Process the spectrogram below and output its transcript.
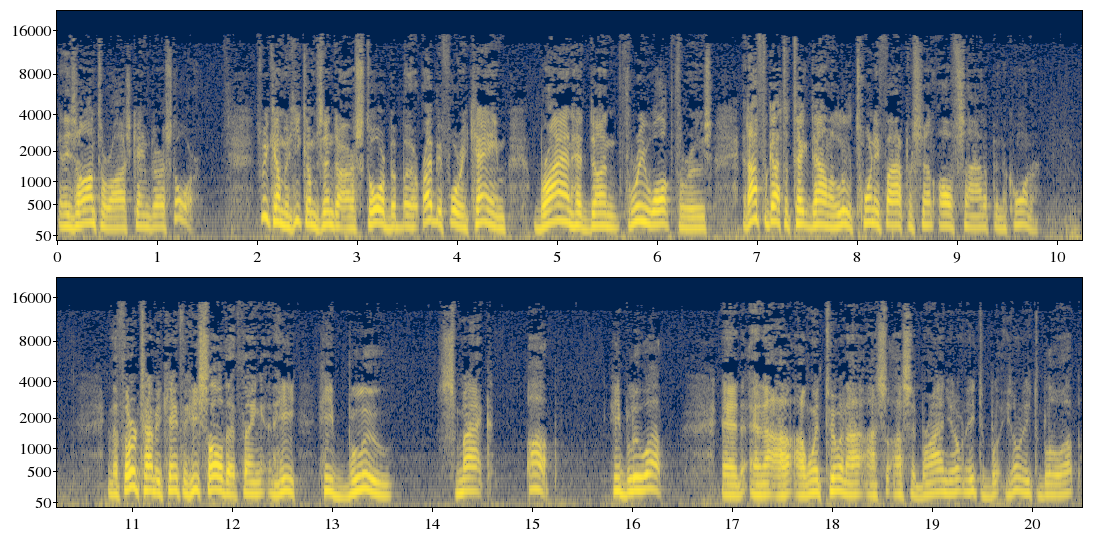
and his entourage came to our store. So we come, he comes into our store, but, but right before he came, Brian had done three walkthroughs, and I forgot to take down a little 25% off sign up in the corner. And the third time he came through, he saw that thing, and he he blew smack up. He blew up, and and I, I went to him and I, I, I said, Brian, you don't need to you don't need to blow up.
